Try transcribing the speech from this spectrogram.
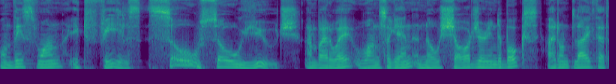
on this one it feels so, so huge. And by the way, once again, no charger in the box. I don't like that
